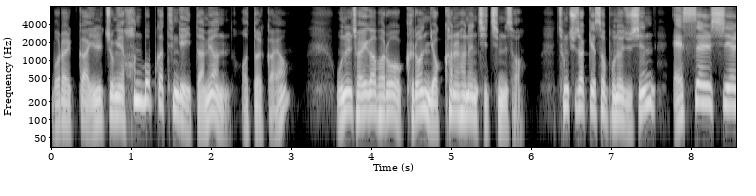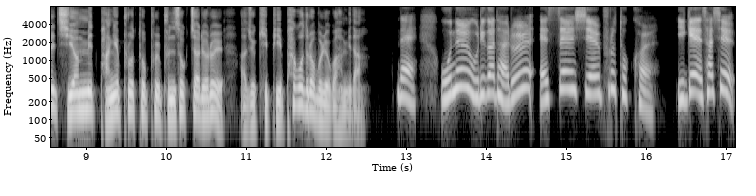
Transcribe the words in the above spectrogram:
뭐랄까 일종의 헌법 같은 게 있다면 어떨까요? 오늘 저희가 바로 그런 역할을 하는 지침서, 청취자께서 보내주신 SLCL 지연 및 방해 프로토콜 분석 자료를 아주 깊이 파고들어 보려고 합니다. 네, 오늘 우리가 다룰 SLCL 프로토콜. 이게 사실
